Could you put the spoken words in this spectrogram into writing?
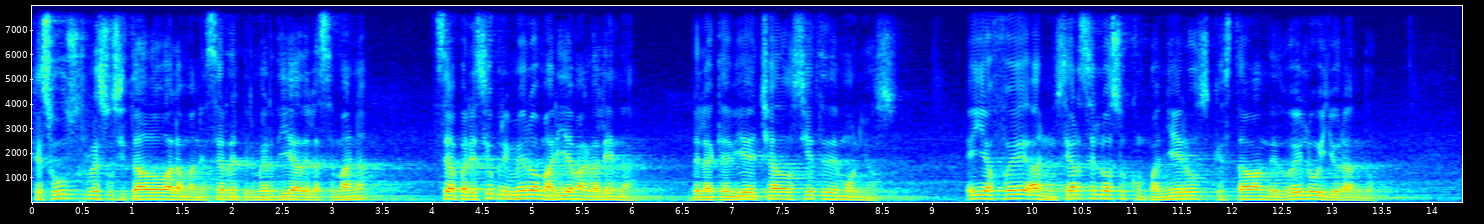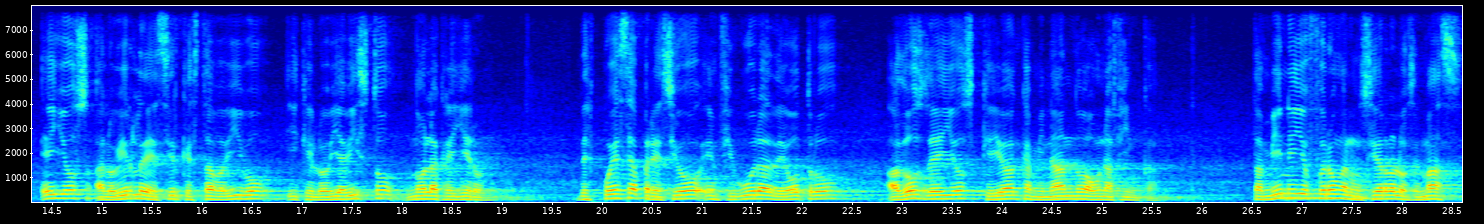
Jesús, resucitado al amanecer del primer día de la semana, se apareció primero a María Magdalena, de la que había echado siete demonios. Ella fue a anunciárselo a sus compañeros que estaban de duelo y llorando. Ellos, al oírle decir que estaba vivo y que lo había visto, no la creyeron. Después se apareció en figura de otro a dos de ellos que iban caminando a una finca. También ellos fueron a anunciarlo a los demás,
